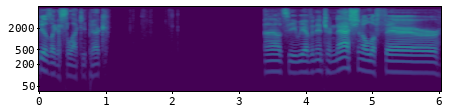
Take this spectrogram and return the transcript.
Feels like a Solecki pick. Uh, let's see. We have an international affair.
